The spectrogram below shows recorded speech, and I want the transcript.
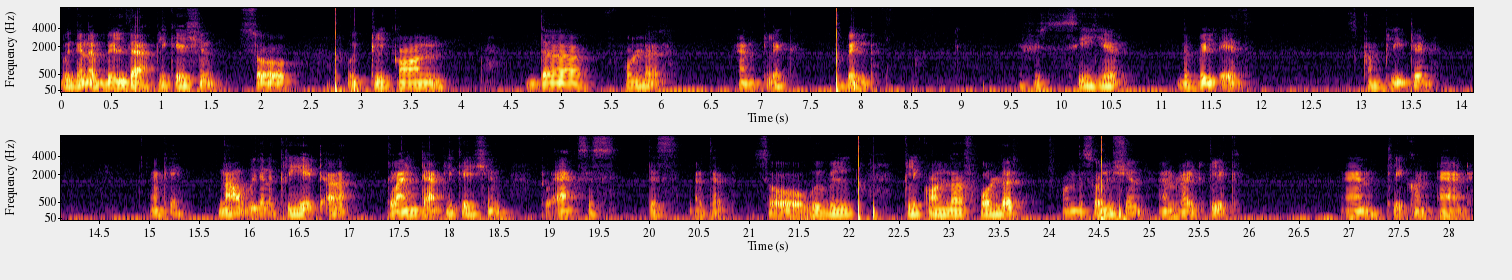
we're gonna build the application so we click on the folder and click build. If you see here the build is completed. Okay now we're going to create a client application to access this method. So we will click on the folder on the solution and right click and click on add.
